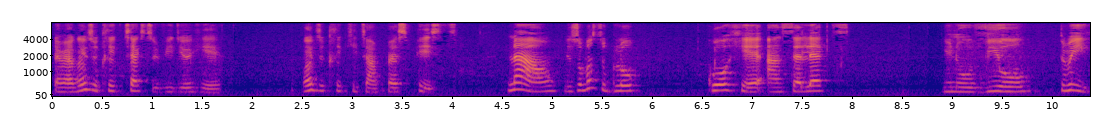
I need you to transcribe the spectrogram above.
Then we're going to click text to video here going to click it and press paste. Now you're supposed to go go here and select you know view 3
